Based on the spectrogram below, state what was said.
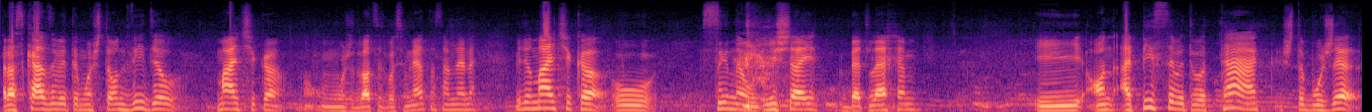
рассказывает ему, что он видел мальчика, ну, ему уже 28 лет на самом деле, видел мальчика у сына, у Ишай в Бетлехем, и он описывает его так, чтобы уже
